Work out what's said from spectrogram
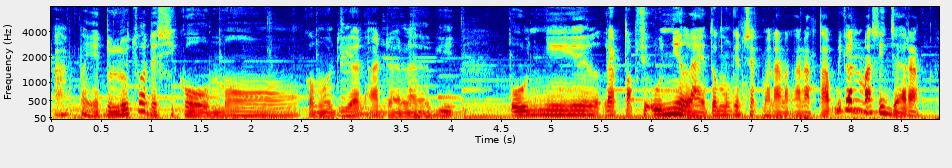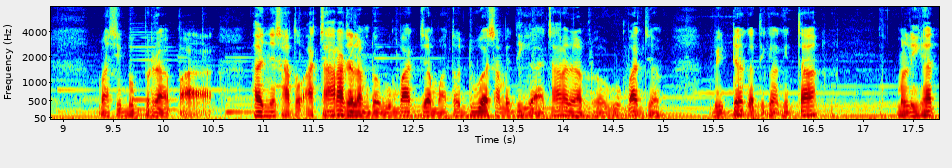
apa ya dulu tuh ada si Komo kemudian ada lagi Unyil laptop si Unyil lah itu mungkin segmen anak-anak. Tapi kan masih jarang masih beberapa hanya satu acara dalam 24 jam atau 2 sampai 3 acara dalam 24 jam beda ketika kita melihat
